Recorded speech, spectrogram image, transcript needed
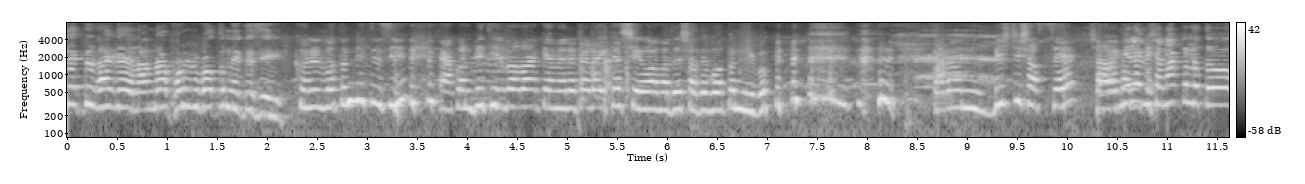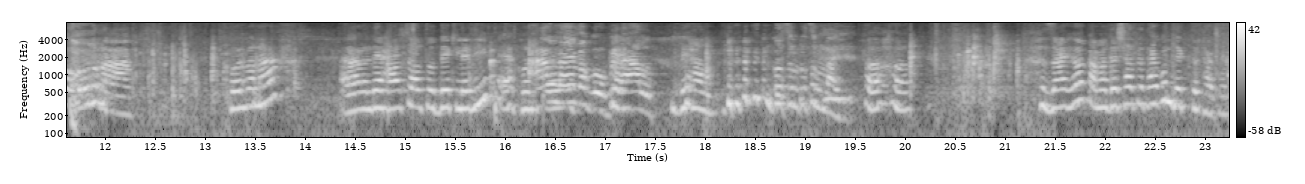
দেখতে থাকেন আমরা খড়ির নিতেছি। খড়ির বোতল নিতেছি। এখন বিথির বাবা ক্যামেরাটা রাইখা সেও আমাদের সাথে বোতল নিব। কারণ বৃষ্টি সাজছে সবাই মিলামিশা না করলে তো হলো না। করব না। আর আমাদের হাল চাল তো দেখলেনি এখন হাল নাই মাগো বেহাল। বেহাল। গোসল টোসল নাই যাই হোক আমাদের সাথে থাকুন দেখতে থাকুন।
